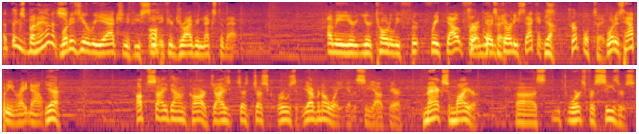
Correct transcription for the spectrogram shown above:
That thing's bananas. what is your reaction if you see Oh. if you're driving next to that? I mean, you're you're totally f- freaked out for Triple a good take. 30 seconds. Yeah, triple take. What is happening right now? Yeah. Upside down car. Just, just, just cruising. You never know what you're going to see out there. Max Meyer uh, s- works for Caesars.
